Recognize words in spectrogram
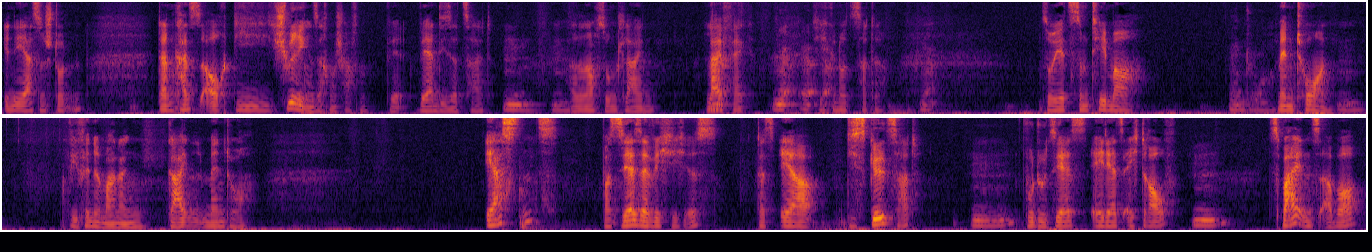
in den ersten Stunden, dann kannst du auch die schwierigen Sachen schaffen während dieser Zeit. Mhm. Also noch so einen kleinen Lifehack, ja, ja, den ich ja. genutzt hatte. So, jetzt zum Thema Mentor. Mentoren. Mhm. Wie findet man einen geeigneten Mentor? Erstens, was sehr, sehr wichtig ist, dass er die Skills hat, mhm. wo du siehst, ey, der ist echt drauf. Mhm. Zweitens aber,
